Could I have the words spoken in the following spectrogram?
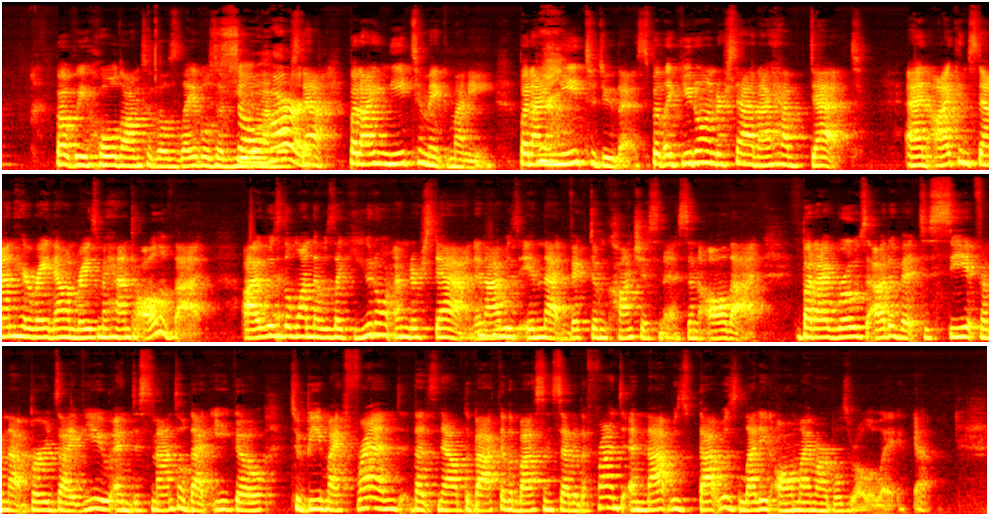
But we hold on to those labels of you don't hard. understand. But I need to make money. But I need to do this. But like you don't understand. I have debt, and I can stand here right now and raise my hand to all of that. I was the one that was like, you don't understand, and I Mhm. was in that victim consciousness and all that. But I rose out of it to see it from that bird's eye view and dismantle that ego to be my friend that's now at the back of the bus instead of the front. And that was that was letting all my marbles roll away. Yeah.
